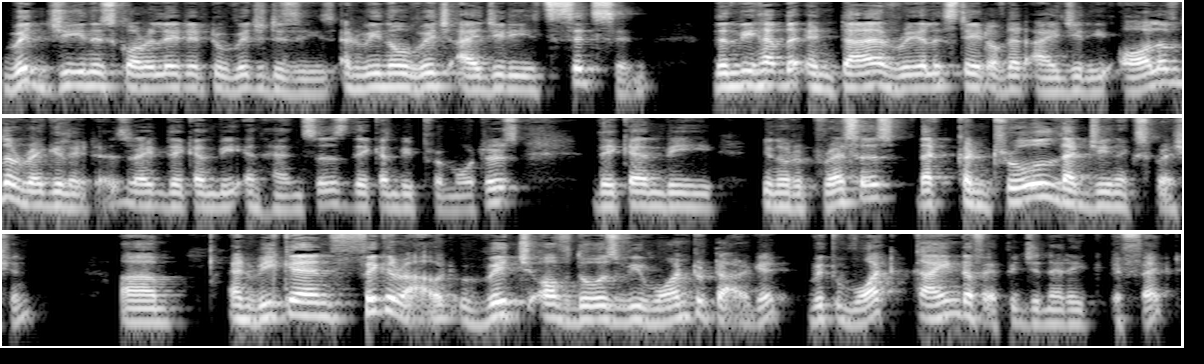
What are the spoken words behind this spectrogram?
which gene is correlated to which disease and we know which IGD it sits in, then we have the entire real estate of that IGD. All of the regulators, right? They can be enhancers, they can be promoters, they can be you know repressors that control that gene expression um, and we can figure out which of those we want to target with what kind of epigenetic effect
